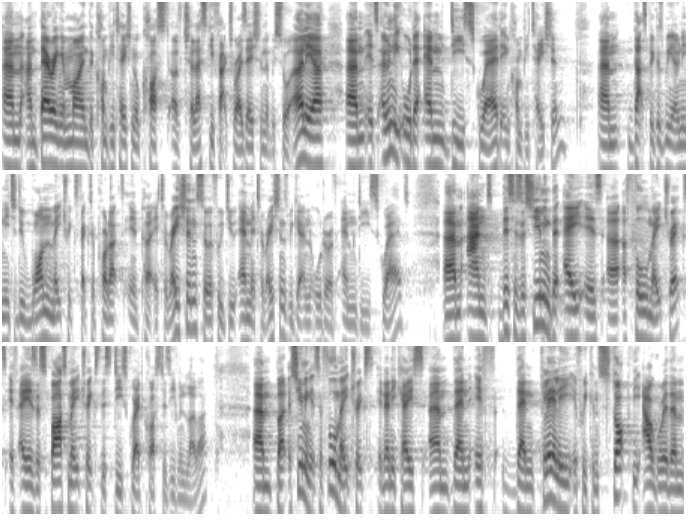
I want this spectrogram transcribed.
um, and bearing in mind the computational cost of Cholesky factorization that we saw earlier, um, it's only order md squared in computation. Um, that's because we only need to do one matrix vector product per iteration. So if we do m iterations, we get an order of md squared. Um, and this is assuming that A is a, a, full matrix. If A is a sparse matrix, this d squared cost is even lower. Um, but assuming it's a full matrix, in any case, um, then if then clearly if we can stop the algorithm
